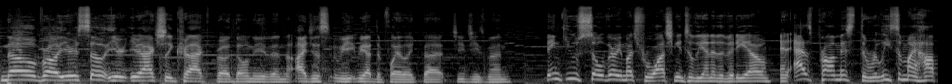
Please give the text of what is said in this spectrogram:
No, bro, you're so you're you're actually cracked, bro. Don't even. I just we, we had to play like that. GG's, man. Thank you so very much for watching until the end of the video. And as promised, the release of my Hot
